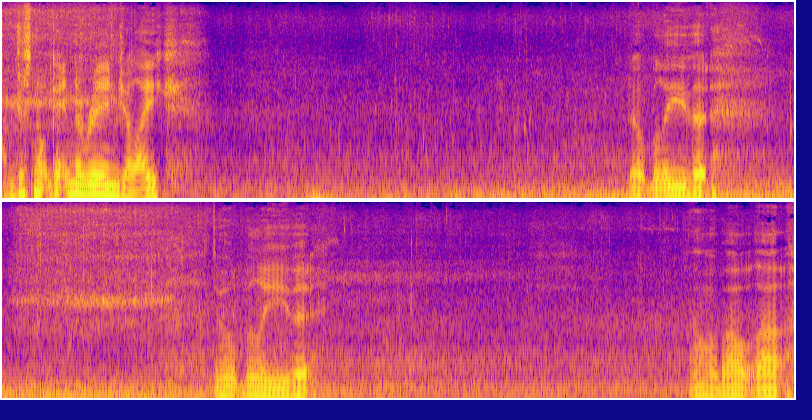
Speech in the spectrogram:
I'm just not getting the range I like. Don't believe it. Don't believe it. How about that?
